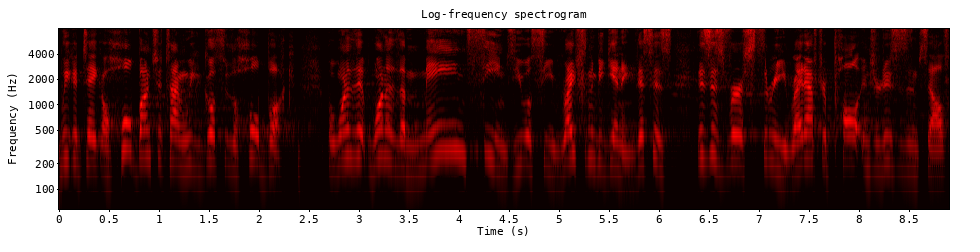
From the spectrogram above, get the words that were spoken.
we could take a whole bunch of time. We could go through the whole book. But one of, the, one of the main themes you will see right from the beginning, this is, this is verse 3, right after Paul introduces himself,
